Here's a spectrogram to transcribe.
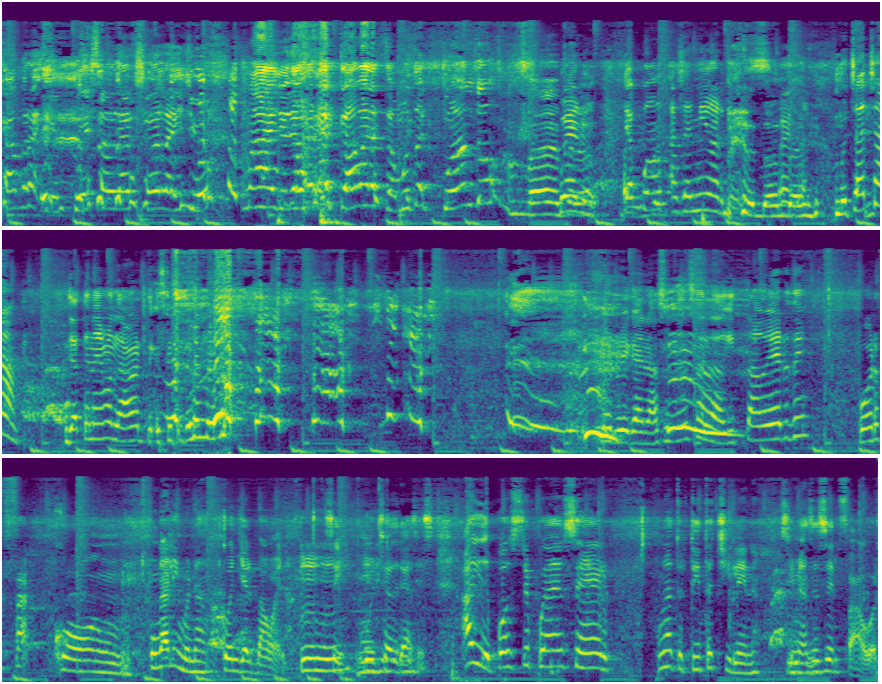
cámara y empieza a hablar sola y yo. Madre, yo ya veo la cámara, estamos actuando. Madre, Bueno, pero- ya puedo hacer mi orden. Perdón, Bueno, dale. muchacha, ya tenemos la orden. Es que si me Me regalas una ensaladita verde, porfa, con una limonada, con hierbabuena. Sí, muchas gracias. Ay, de postre puede ser una tortita chilena, si me haces el favor.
